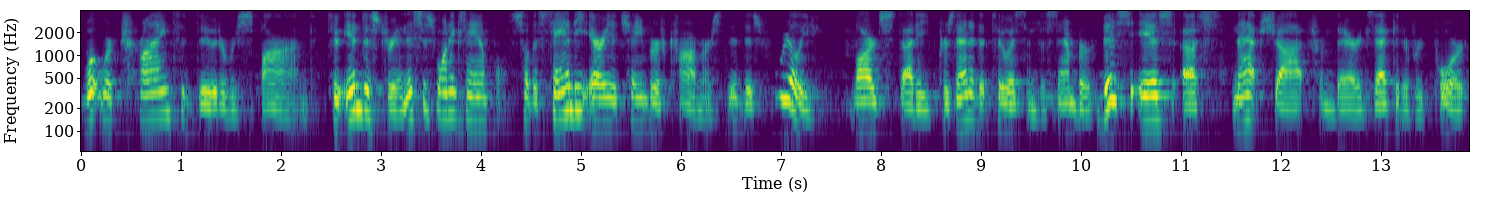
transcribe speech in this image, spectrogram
what we're trying to do to respond to industry. And this is one example. So, the Sandy Area Chamber of Commerce did this really large study, presented it to us in December. This is a snapshot from their executive report.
